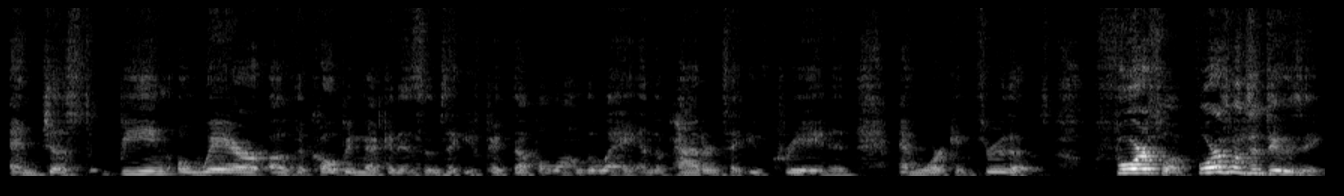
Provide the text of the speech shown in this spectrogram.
and just being aware of the coping mechanisms that you've picked up along the way and the patterns that you've created and working through those. Fourth one, fourth one's a doozy.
